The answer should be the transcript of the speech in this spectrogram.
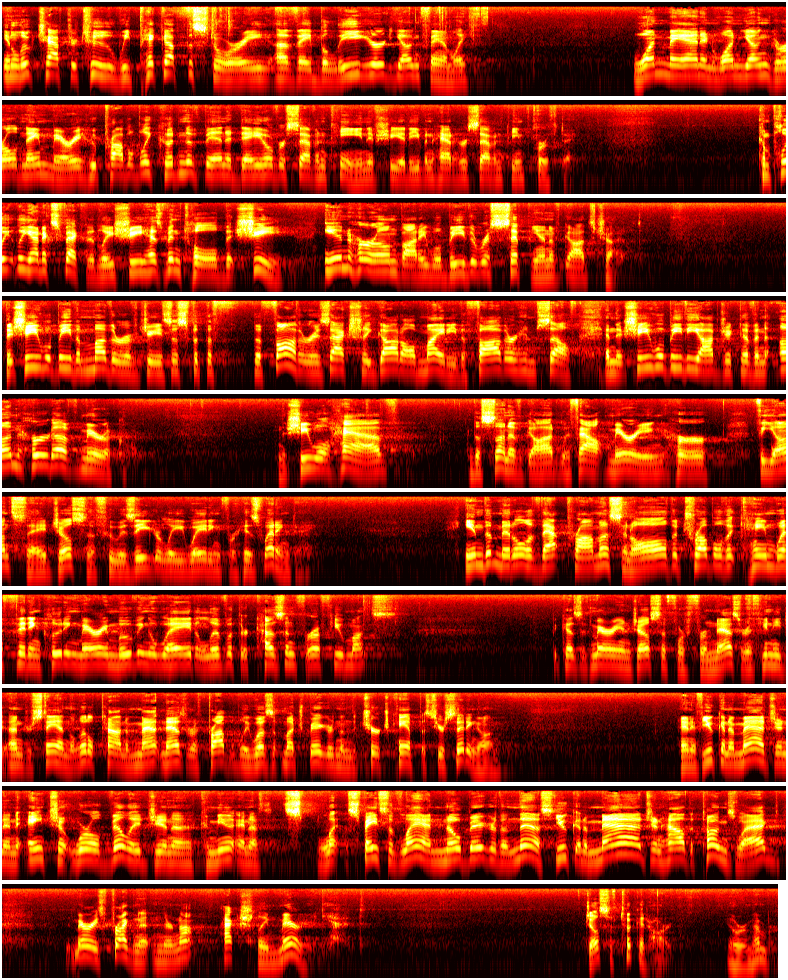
In Luke chapter 2, we pick up the story of a beleaguered young family, one man and one young girl named Mary, who probably couldn't have been a day over 17 if she had even had her 17th birthday. Completely unexpectedly, she has been told that she, in her own body, will be the recipient of God's child. That she will be the mother of Jesus, but the, the Father is actually God Almighty, the Father Himself, and that she will be the object of an unheard of miracle. And that she will have the Son of God without marrying her fiance, Joseph, who is eagerly waiting for his wedding day in the middle of that promise and all the trouble that came with it, including Mary moving away to live with her cousin for a few months. Because if Mary and Joseph were from Nazareth, you need to understand the little town of Nazareth probably wasn't much bigger than the church campus you're sitting on. And if you can imagine an ancient world village in a, commun- in a space of land no bigger than this, you can imagine how the tongues wagged. that Mary's pregnant and they're not actually married yet. Joseph took it hard, you'll remember.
